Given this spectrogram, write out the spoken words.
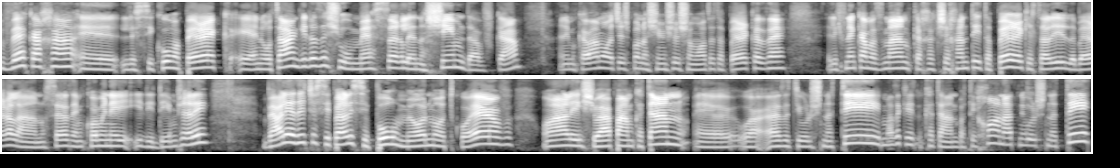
וככה, אה, לסיכום הפרק, אה, אני רוצה להגיד איזשהו מסר לנשים דווקא. אני מקווה מאוד שיש פה נשים ששומעות את הפרק הזה. לפני כמה זמן, ככה כשהכנתי את הפרק, יצא לי לדבר על הנושא הזה עם כל מיני ידידים שלי. והיה לי ידיד שסיפר לי סיפור מאוד מאוד כואב, הוא אמר לי שהוא היה פעם קטן, אה, הוא היה איזה טיול שנתי, מה זה קטן? בתיכון היה טיול שנתי,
